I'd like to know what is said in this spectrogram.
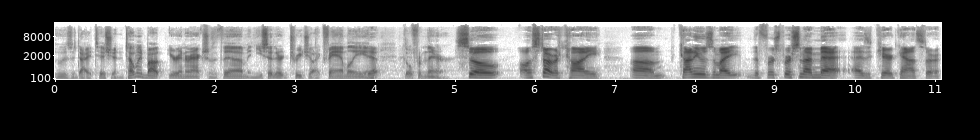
who is a dietitian. Tell me about your interactions with them. And you said they treat you like family, and Yep. go from there. So I'll start with Connie. Um, Connie was my the first person I met as a care counselor,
